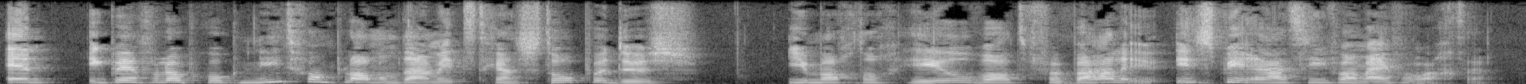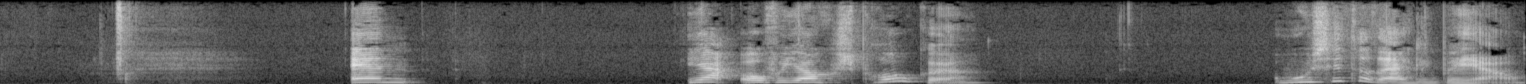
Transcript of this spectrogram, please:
En ik ben voorlopig ook niet van plan om daarmee te gaan stoppen. Dus je mag nog heel wat verbale inspiratie van mij verwachten. En ja, over jou gesproken hoe zit dat eigenlijk bij jou?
